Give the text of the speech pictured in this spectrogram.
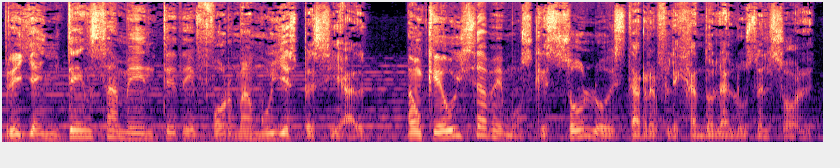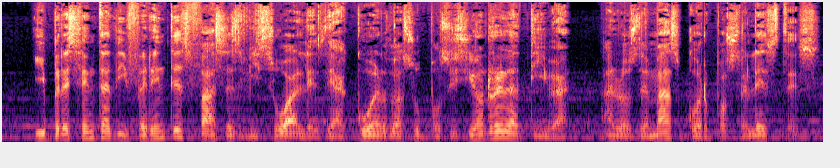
Brilla intensamente de forma muy especial, aunque hoy sabemos que solo está reflejando la luz del Sol y presenta diferentes fases visuales de acuerdo a su posición relativa a los demás cuerpos celestes.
